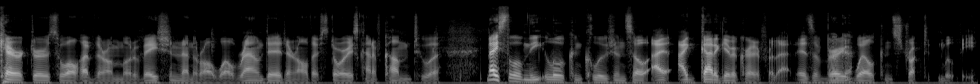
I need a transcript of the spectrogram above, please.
characters who all have their own motivation and they're all well rounded, and all their stories kind of come to a nice little neat little conclusion. So I I gotta give it credit for that. It's a very Okay. well constructed movie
